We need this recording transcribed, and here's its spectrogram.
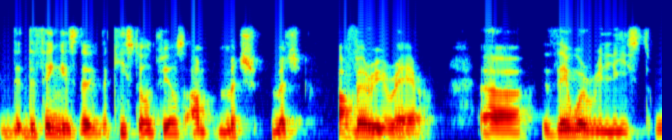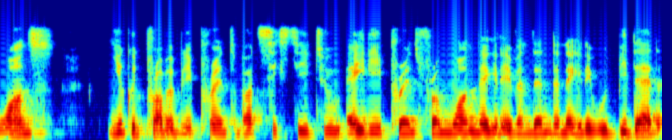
the thing is, the, the Keystone films are much much are very rare. Uh, they were released once you could probably print about 60 to 80 prints from one negative and then the negative would be dead.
